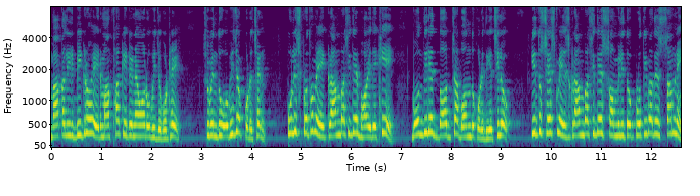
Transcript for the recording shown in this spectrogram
মা কালীর বিগ্রহের মাথা কেটে নেওয়ার অভিযোগ ওঠে। শুভেন্দু অভিযোগ করেছেন, পুলিশ প্রথমে গ্রামবাসীদের ভয় দেখিয়ে মন্দিরের দরজা বন্ধ করে দিয়েছিল। কিন্তু শেষমেশ গ্রামবাসীদের সম্মিলিত প্রতিবাদের সামনে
